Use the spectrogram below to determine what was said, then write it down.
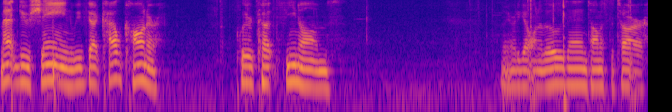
Matt Duchene. We've got Kyle Connor. Clear Cut Phenoms. We already got one of those. And Tomas Tatar.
